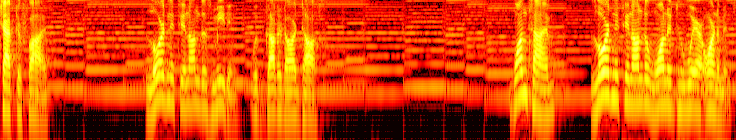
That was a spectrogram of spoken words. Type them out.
Chapter 5 Lord Nityananda's meeting with Gadadhar Das. One time, Lord Nityananda wanted to wear ornaments.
